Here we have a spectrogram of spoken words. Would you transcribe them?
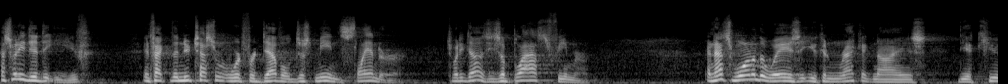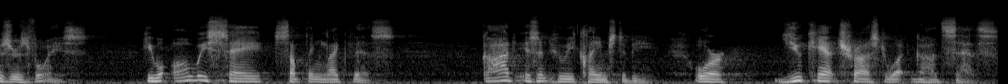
that's what he did to Eve. In fact, the New Testament word for devil just means slanderer. That's what he does. He's a blasphemer. And that's one of the ways that you can recognize the accuser's voice. He will always say something like this God isn't who he claims to be, or you can't trust what God says.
